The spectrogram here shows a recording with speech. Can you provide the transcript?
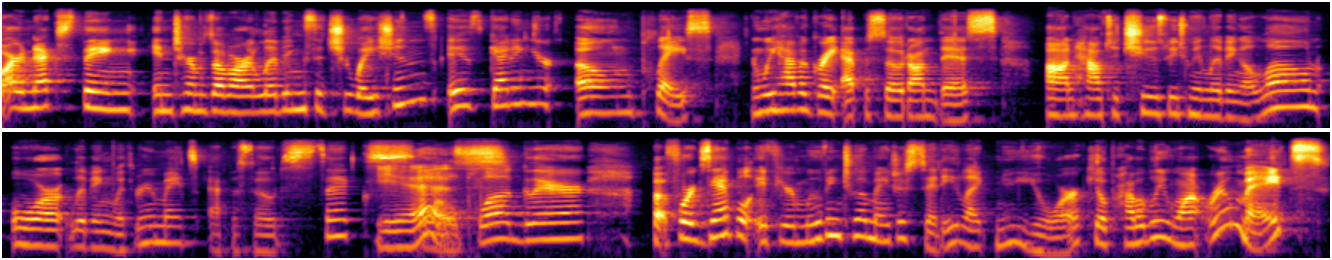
our next thing in terms of our living situations is getting your own place, and we have a great episode on this on how to choose between living alone or living with roommates. Episode six. Yes. Little plug there. But for example, if you're moving to a major city like New York, you'll probably want roommates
